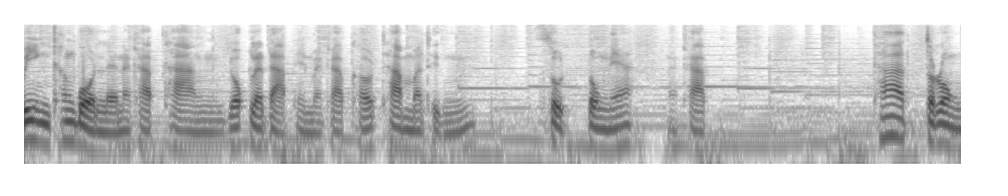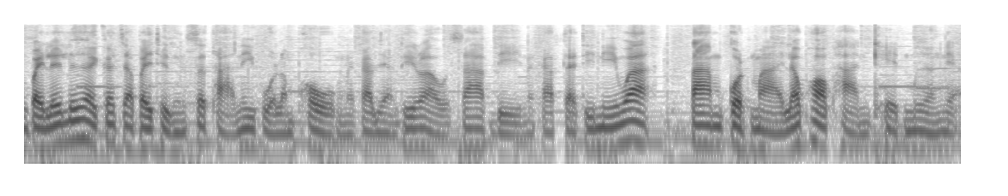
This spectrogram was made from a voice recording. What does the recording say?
วิ่งข้างบนเลยนะครับ ทางยกระดับเห็นไหมครับเขาทำมาถึง สุดตรงเนี้ยนะครับ ถ้าตรงไปเรื่อยๆ ก็จะไปถึงสถานีหัวลำโพงนะครับ อย่างที่เราทราบดีนะครับ แต่ทีนี้ว่าตามกฎหมายแล้วพอผ่านเขตเมืองเนี่ย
